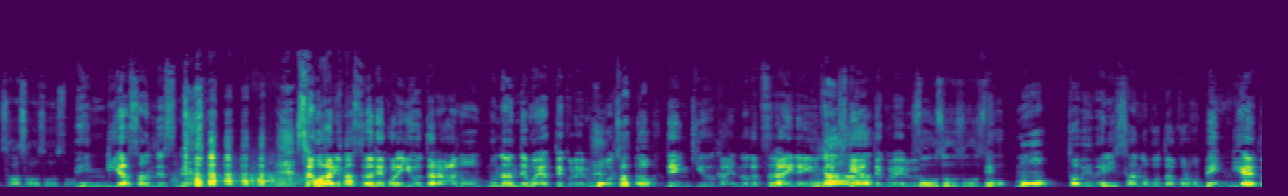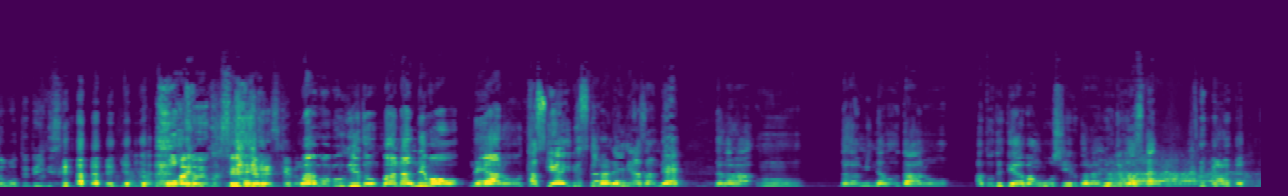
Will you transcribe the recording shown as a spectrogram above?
そうそうそうそう。便利屋さんですね なんかありますよねこれ言うたらあのもう何でもやってくれるもうちょっと 電球変えるのが辛いねん言うたら来てやってくれるそうそうそうそうえ。もう飛び目にさんのことはこれも便利屋やと思ってていいんですけど いやいや。後輩をよくせるじゃないですけどまあまあ僕言うと、まあ何でもね、あの、助け合いですからね、皆さんね。だから、うん。だからみんなまたあの、後で電話番号教えるから呼んでください。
